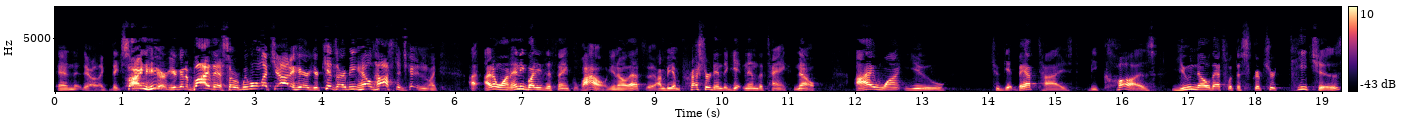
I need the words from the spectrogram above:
And they're like, they sign here. You're going to buy this or we won't let you out of here. Your kids are being held hostage. And like, I, I don't want anybody to think, wow, you know, that's, I'm being pressured into getting in the tank. No. I want you to get baptized because you know that's what the scripture teaches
